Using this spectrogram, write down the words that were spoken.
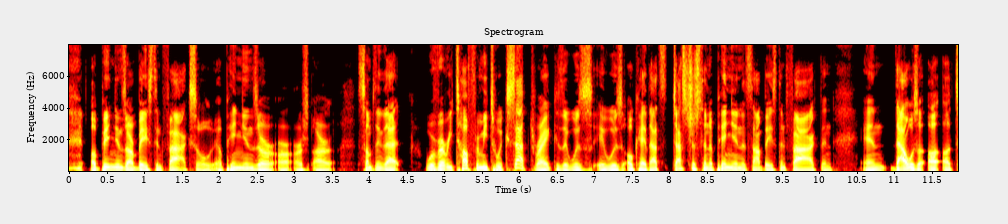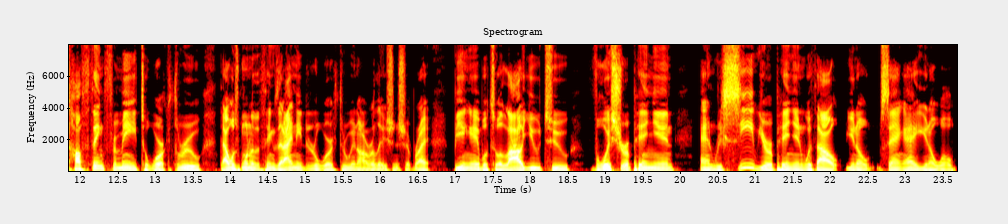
opinions are based in facts, so opinions are are are, are something that were very tough for me to accept, right? Because it was it was okay. That's that's just an opinion. It's not based in fact, and and that was a, a tough thing for me to work through. That was one of the things that I needed to work through in our relationship, right? Being able to allow you to voice your opinion and receive your opinion without you know saying hey you know well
